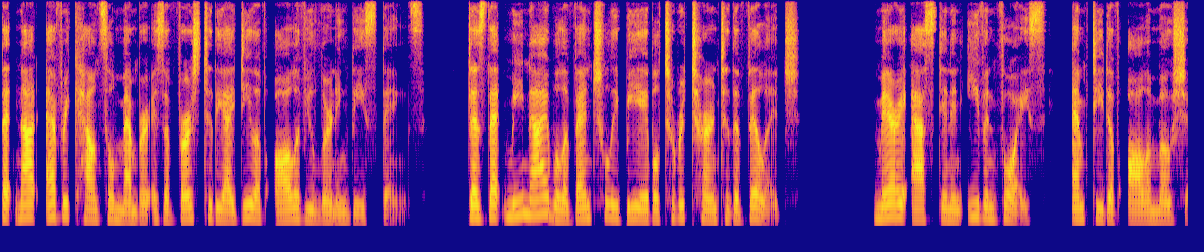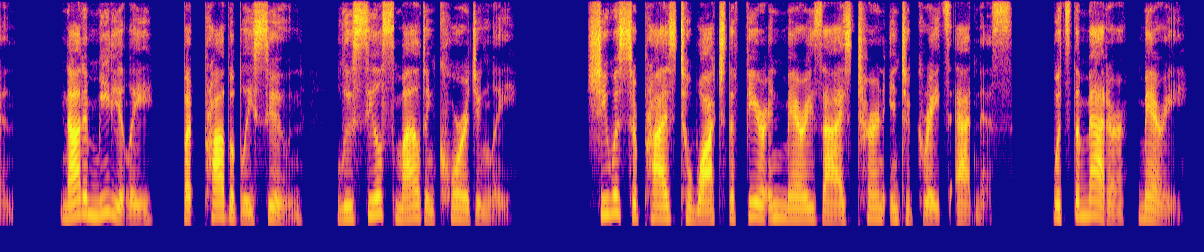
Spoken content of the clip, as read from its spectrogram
that not every council member is averse to the idea of all of you learning these things. Does that mean I will eventually be able to return to the village? Mary asked in an even voice, emptied of all emotion. Not immediately, but probably soon, Lucille smiled encouragingly. She was surprised to watch the fear in Mary's eyes turn into great sadness. What's the matter, Mary?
